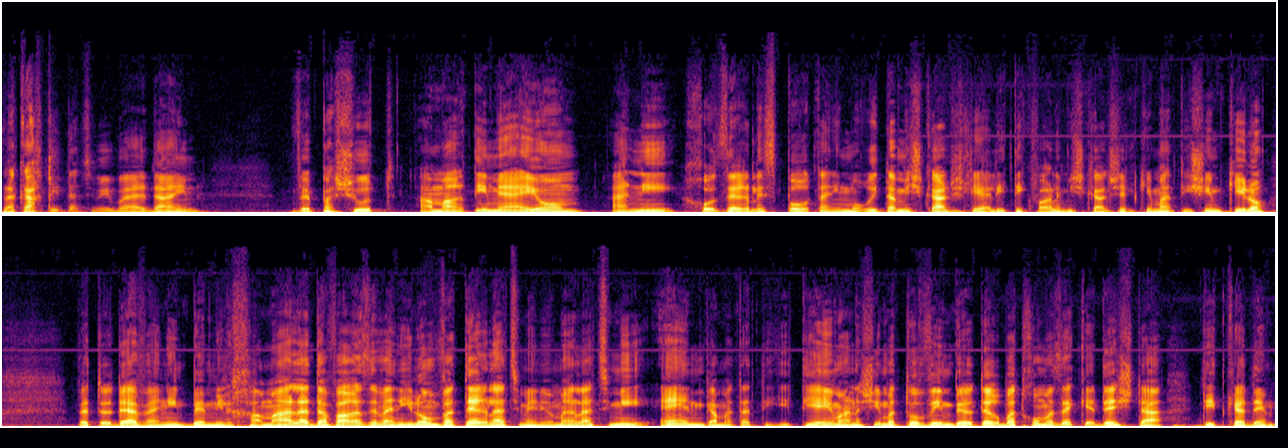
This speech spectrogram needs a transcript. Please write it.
לקחתי את עצמי בידיים, ופשוט אמרתי מהיום, אני חוזר לספורט, אני מוריד את המשקל שלי, עליתי כבר למשקל של כמעט 90 קילו, ואתה יודע, ואני במלחמה על הדבר הזה, ואני לא מוותר לעצמי, אני אומר לעצמי, אין, גם אתה תהיה עם האנשים הטובים ביותר בתחום הזה, כדי שאתה תתקדם.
